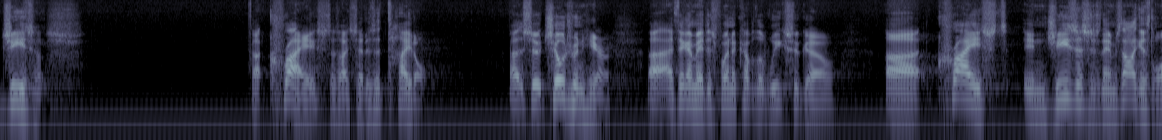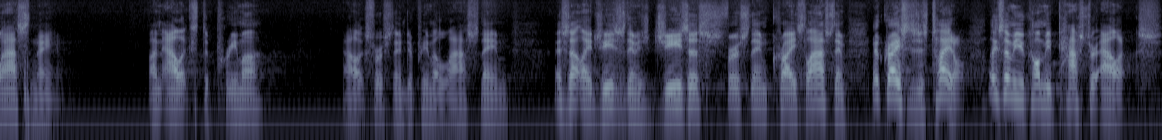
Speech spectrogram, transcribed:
Jesus. Uh, Christ, as I said, is a title. Uh, so, children here, uh, I think I made this point a couple of weeks ago. Uh, Christ in Jesus' name, it's not like his last name. I'm Alex DePrima. Alex, first name, DePrima, last name. It's not like Jesus' name is Jesus, first name, Christ, last name. No, Christ is his title. Like some of you call me Pastor Alex.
